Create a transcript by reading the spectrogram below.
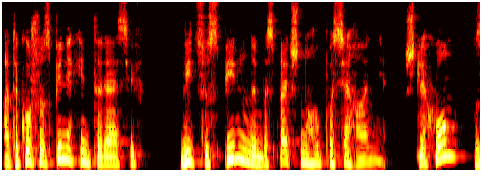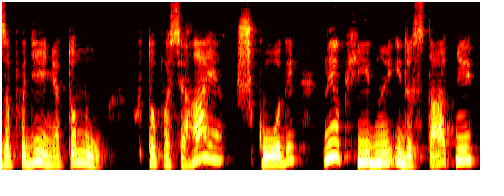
а також суспільних інтересів від суспільно небезпечного посягання, шляхом заподіяння тому, хто посягає шкоди необхідної і достатньої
